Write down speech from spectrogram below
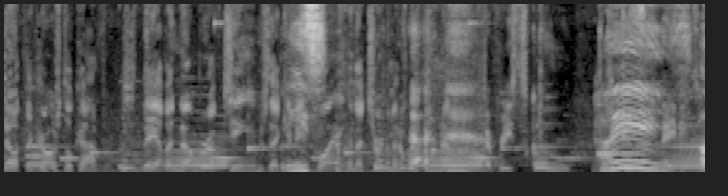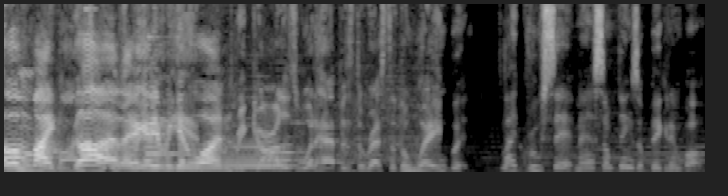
Note the Coastal Conference. They have a number of teams that can Please. be playing in the tournament a week from now. Every school. I can see maybe Please. four Oh or my God. I can't even get one. Regardless of what happens the rest of the way. But like Gru said, man, some things are bigger than ball.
